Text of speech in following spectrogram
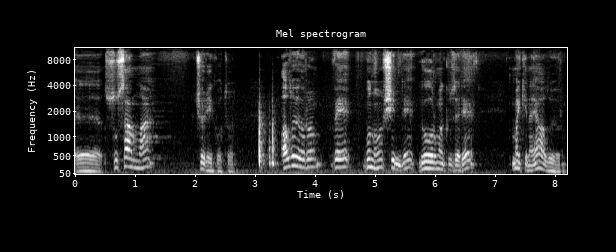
e, susamla çörek otu alıyorum ve bunu şimdi yoğurmak üzere makineye alıyorum.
